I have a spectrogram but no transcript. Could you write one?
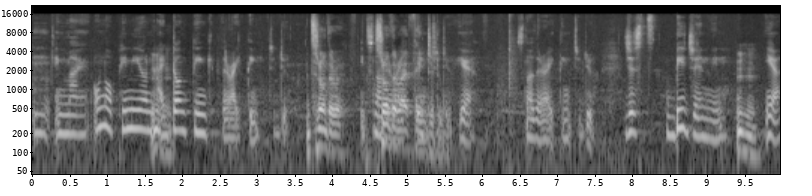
Mm, In my own opinion, I don't think it's the right thing to do. It's not the right. It's not, the, right, thing, to, do. Yeah, it's not the right thing to do. Just be genuine. Mm-hmm. Yeah,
